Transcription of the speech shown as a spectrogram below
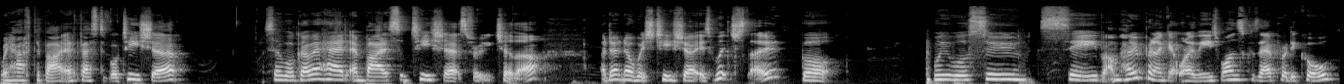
we have to buy a festival t shirt. So we'll go ahead and buy some t shirts for each other. I don't know which t shirt is which though, but we will soon see. But I'm hoping I get one of these ones because they're pretty cool.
